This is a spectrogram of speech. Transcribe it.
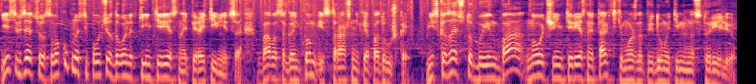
Если взять все в совокупности, получилась довольно-таки интересная оперативница. Баба с огоньком и страшненькой подружкой. Не сказать, чтобы инба, но очень интересные тактики можно придумать именно с турелью.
